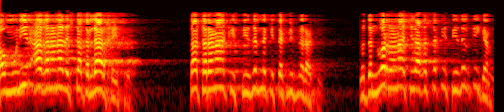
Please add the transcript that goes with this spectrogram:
او منیر هغه رڼا ده چې تا ته لار ښیي تا ته رڼا کې سیزل نه کې تکلیف نه راکړي نو د نور رڼا چې هغه څه کې سیزل کوي که نه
